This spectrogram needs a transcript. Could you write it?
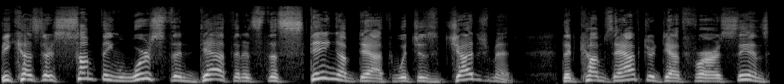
because there's something worse than death, and it's the sting of death, which is judgment that comes after death for our sins.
